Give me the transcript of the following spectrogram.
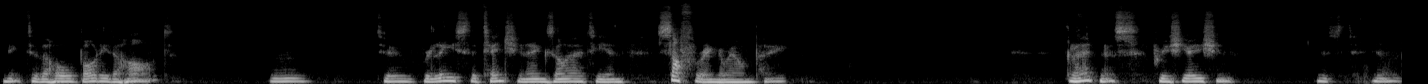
Connect to the whole body, the heart. Mm. To release the tension, anxiety, and suffering around pain. Gladness, appreciation, just you know,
